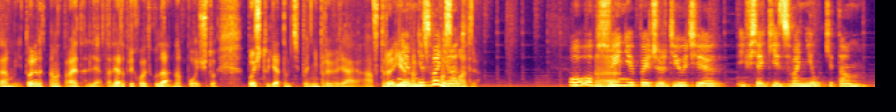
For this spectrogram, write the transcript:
Да, мониторинг нам отправит алерт. Алерт приходит куда? На почту. Почту я там типа не проверяю, а в трей я там типа, посмотрю. О обжине, PagerDuty и всякие звонилки там.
